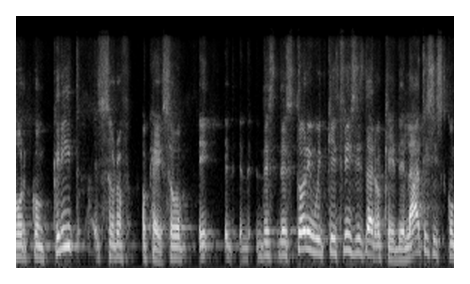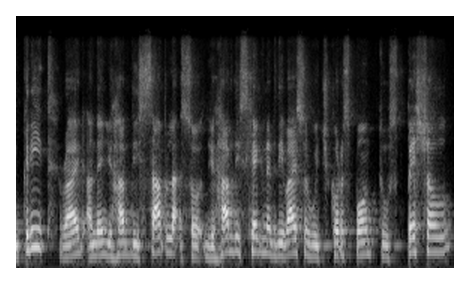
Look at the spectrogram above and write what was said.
for concrete sort of okay so it, it, this, the story with k3s is that okay the lattice is concrete right and then you have this sub so you have this Heegner divisor which correspond to special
